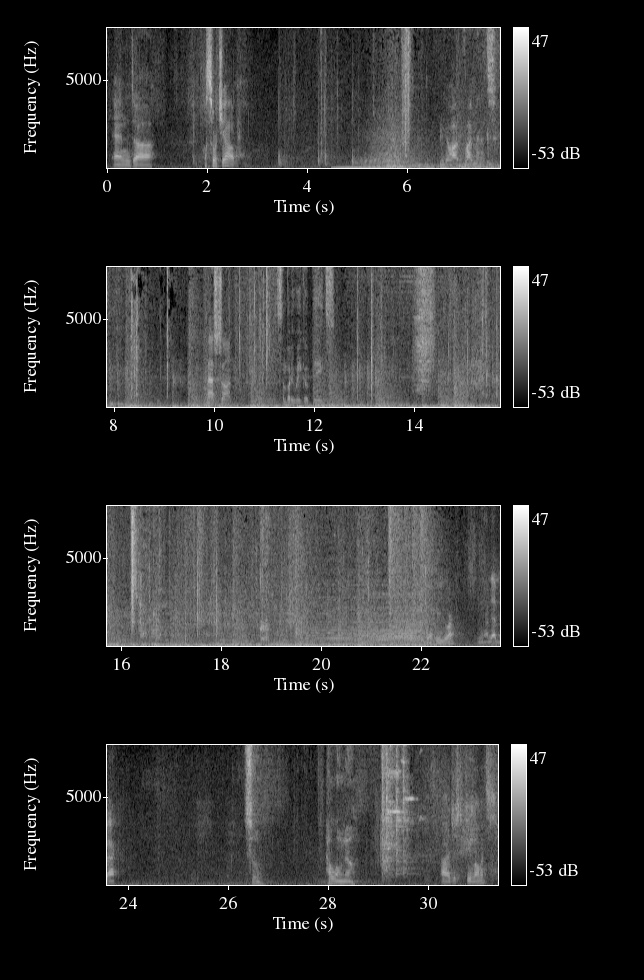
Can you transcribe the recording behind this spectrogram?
and uh, I'll sort you out. Go out in five minutes. Masks on. Somebody wake up Biggs. Okay, here you are. You have that back. So, how long now? Uh, just a few moments.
